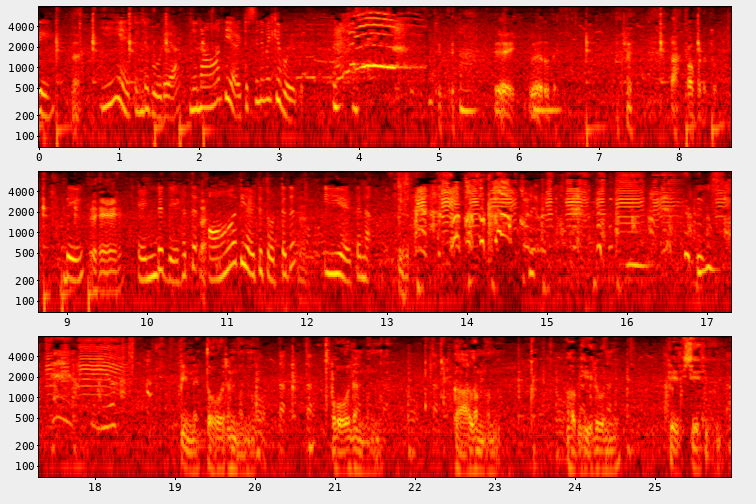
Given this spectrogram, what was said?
ദേ ഈ ഏട്ടന്റെ കൂടെയാ ഞാൻ ആദ്യമായിട്ട് സിനിമയ്ക്ക് പോയത്. ഏയ് വെറുതെ. ആ പപ്പടത്തോ ദേ എന്റെ ദേഹത്ത് ആദ്യമായിട്ട് തൊട്ടത് ഈ ഏട്ടനാ. പിന്നെ തോരൻ വന്നു ഓലൻ വന്നു കാളം വന്നു അവിയൽ വന്നു എരിശ്ശേരി വന്നു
